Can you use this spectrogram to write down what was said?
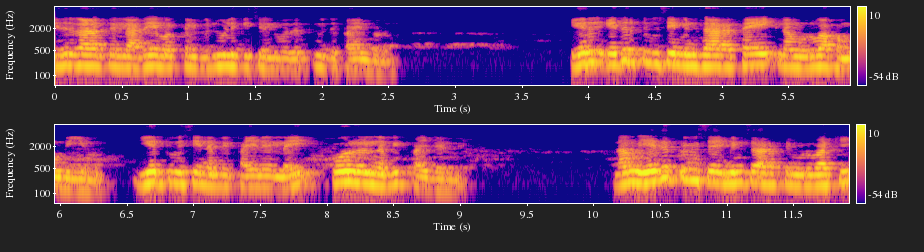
எதிர்காலத்தில் அதே மக்கள் விண்வெளிக்கு செல்வதற்கும் இது பயன்படும். எரு எதிர்ப்பு விசை மின்சாரத்தை நாம் உருவாக்க முடியும். ஈர்ப்பு விசை நம்பி பயனில்லை கோள்கள் நம்பி பயனில்லை. நாம் எதிர்ப்பு விசை மின்சாரத்தை உருவாக்கி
